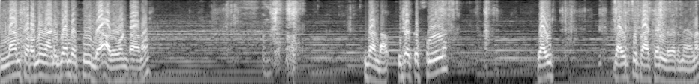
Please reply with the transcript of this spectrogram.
എല്ലാം തുറന്ന് കാണിക്കാൻ പറ്റില്ല അതുകൊണ്ടാണ് ഇതാണ്ട. ഇതൊക്കെ ഫുൾ വൈറ്റ് വൈറ്റ് പാറ്റേണിൽ വരുന്നതാണ്.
